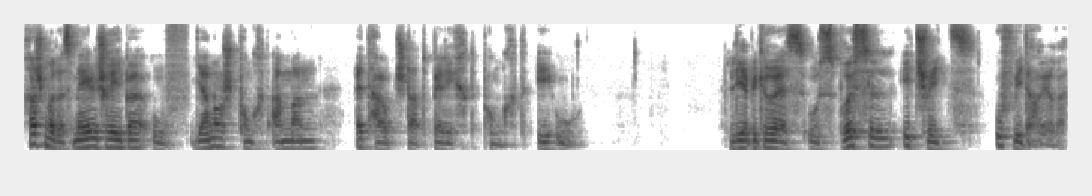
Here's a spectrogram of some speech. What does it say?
kannst du mir ein Mail schreiben auf janosch.ammann.hauptstadtbericht.eu. Liebe Grüße aus Brüssel in die Schweiz. Auf Wiederhören.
